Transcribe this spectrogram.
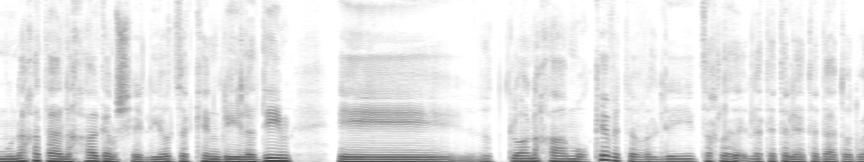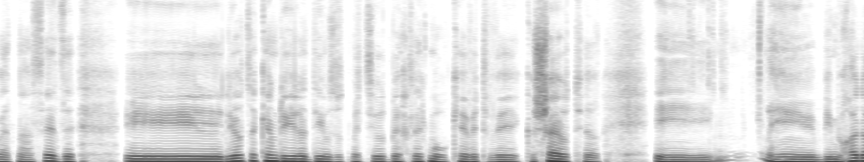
מונחת ההנחה גם של להיות זקן בלי ילדים, זאת לא הנחה מורכבת, אבל צריך לתת עליה את הדעת, עוד מעט נעשה את זה. להיות זקן בלי ילדים זאת מציאות בהחלט מורכבת וקשה יותר. במיוחד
